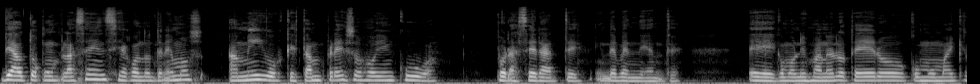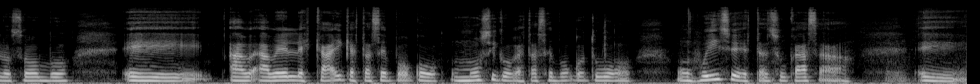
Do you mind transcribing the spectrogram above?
de autocomplacencia cuando tenemos amigos que están presos hoy en Cuba por hacer arte independiente, eh, como Luis Manuel Otero, como Michael Osorbo, eh, Abel Sky, que hasta hace poco, un músico que hasta hace poco tuvo un juicio y está en su casa eh,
